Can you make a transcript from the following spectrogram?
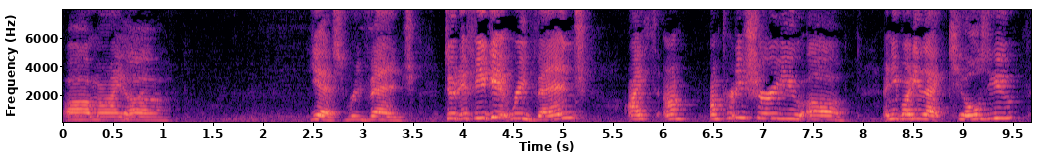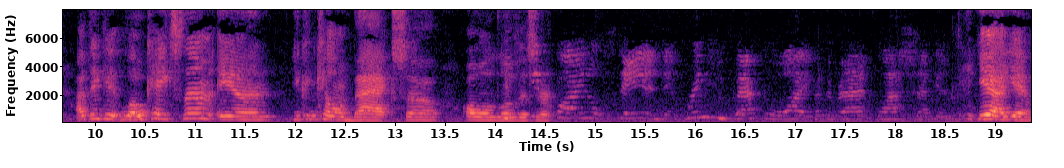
Uh, my uh. Yes, revenge, dude. If you get revenge, I th- I'm I'm pretty sure you uh anybody that kills you, I think it locates them and you can kill them back. So oh, I love this man. Final stand. It brings you back to life at the back last second. Yeah, yeah.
